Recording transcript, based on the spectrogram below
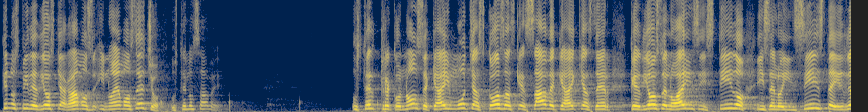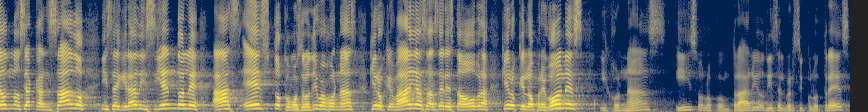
¿Qué nos pide Dios que hagamos y no hemos hecho? Usted lo sabe. Usted reconoce que hay muchas cosas que sabe que hay que hacer, que Dios se lo ha insistido y se lo insiste y Dios no se ha cansado y seguirá diciéndole, haz esto, como se lo digo a Jonás, quiero que vayas a hacer esta obra, quiero que lo pregones. Y Jonás hizo lo contrario, dice el versículo 3,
